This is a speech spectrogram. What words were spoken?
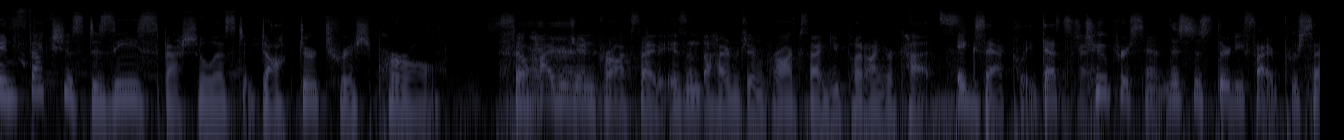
Infectious disease specialist Dr. Trish Perl. So hydrogen peroxide isn't the hydrogen peroxide you put on your cuts. Exactly. That's Okay. 2%. This is 35%.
